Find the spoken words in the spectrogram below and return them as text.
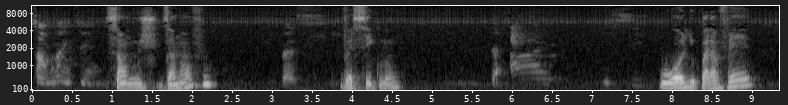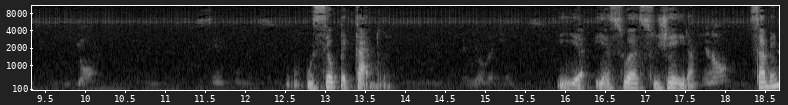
Psalm 19, Salmos 19, verse versículo: O olho para ver o seu pecado e a, e a sua sujeira. Sabem?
